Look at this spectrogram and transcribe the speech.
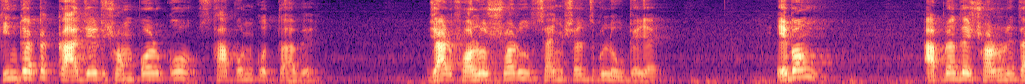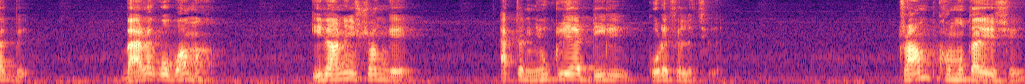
কিন্তু একটা কাজের সম্পর্ক স্থাপন করতে হবে। যার ফলস্বরূপ স্যাংশনসগুলো উঠে যায়। এবং আপনাদের স্মরণে থাকবে ব্যারাক ওবামা ইরানের সঙ্গে একটা নিউক্লিয়ার ডিল করে ফেলেছিলেন। ট্রাম্প ক্ষমতায় এসে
